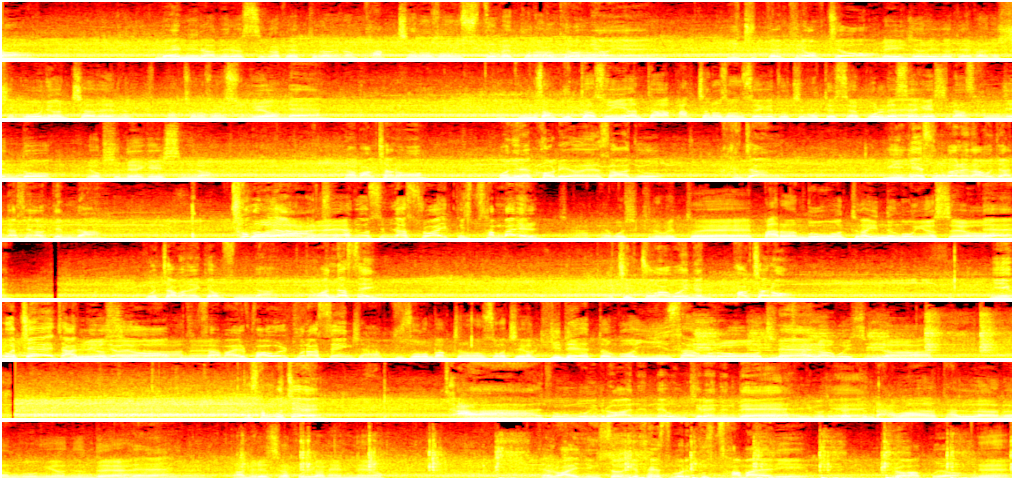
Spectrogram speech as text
아, 매니라미레스가 베테랑이란 박찬호 선수도 아, 베테랑입니다. 그럼요, 예. 위축될 필요 없죠. 메이저리그 데뷔한 지 15년 차 된 박찬호 선수고요. 네. 통상 9타수 2안타 박찬호 선수에게 좋지 못했어요. 본래 네. 3개 있으던 삼진도 역시 4개 있습니다. 자, 박찬호 본인의 커리어에서 아주 가장 위기의 순간에 나오지 않나 생각됩니다. 네. 초보 좋습니다. 스트라이크 93마일. 자, 150km의 빠른 무브먼트가 있는 공이었어요. 네. 못 잡아낼 게 없습니다. 자, 완나싱. 집중하고 있는 박찬호. 2구째. 자, 밀려요. 밀렸습니다. 94마일 파울 투나싱. 자, 구속은 박찬호 선수가 제가 기대했던 거 이상으로 지금 네. 잘 나오고 있습니다. 3구째. 아, 좋은 공이 들어왔는데 움찔했는데. 네, 이것도 예. 나와 달라는 공이었는데 네. 라미레스가 골라냈네요. 자, rising성 이제 패스트볼이 94마일이 들어갔고요. 네.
